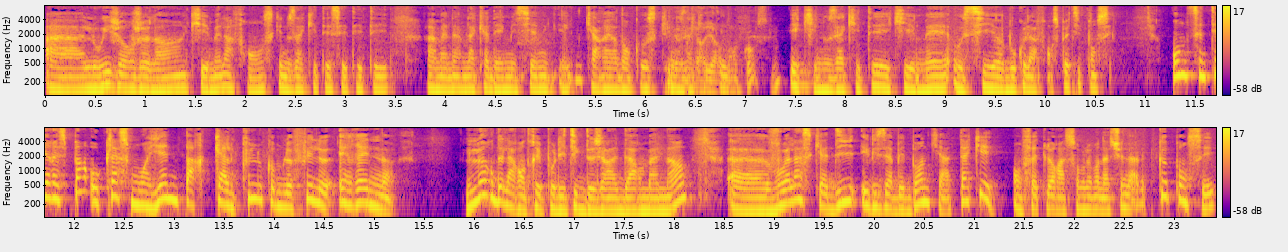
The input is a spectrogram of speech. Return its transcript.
à Louis Georgelin, qui aimait la France, qui nous a quittés cet été, à Madame l'académicienne Carrière d'Ancos, qui nous a quittés, et qui nous a quitté et qui aimait aussi euh, beaucoup la France. Petite pensée. On ne s'intéresse pas aux classes moyennes par calcul comme le fait le RN. Lors de la rentrée politique de Gérald Darmanin, euh, voilà ce qu'a dit Elisabeth Borne qui a attaqué en fait le Rassemblement national. Que pensait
